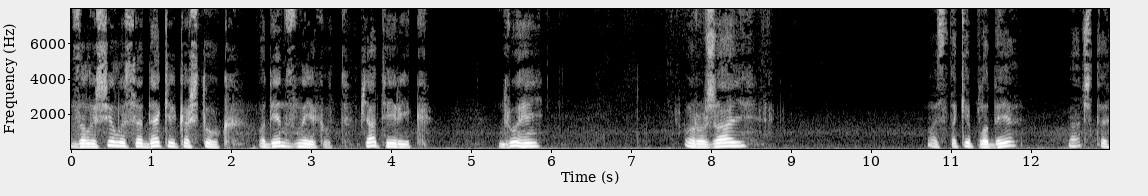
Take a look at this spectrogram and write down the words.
залишилося декілька штук. Один з них, от, п'ятий рік, другий урожай. Ось такі плоди. Бачите?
